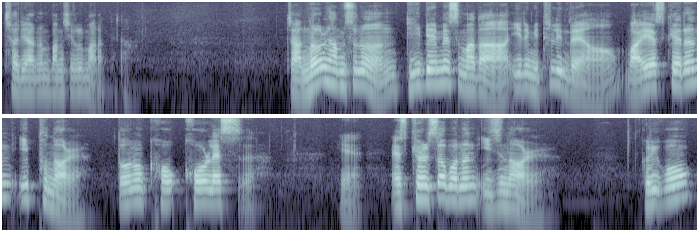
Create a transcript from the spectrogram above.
처리하는 방식을 말합니다. 자, null 함수는 DBMS마다 이름이 틀린데요. MySQL은 if null 또는 coalesce. 예. SQL 서버는 is null. 그리고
